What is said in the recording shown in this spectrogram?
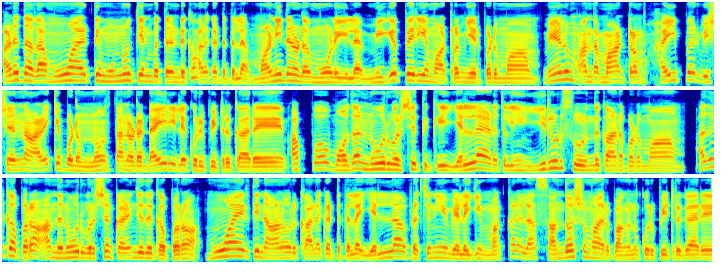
அடுத்ததா மூவாயிரத்தி முன்னூத்தி எண்பத்தி ரெண்டு காலகட்டத்துல மனிதனோட மூளையில மிகப்பெரிய மாற்றம் ஏற்படுமா? மேலும் அந்த மாற்றம் ஹைப்பர் விஷன் அழைக்கப்படும்னு தன்னோட டைரியில குறிப்பிட்டிருக்காரு. அப்போ முதல் நூறு வருஷத்துக்கு எல்லா இடத்துலயும் இருள் சூழ்ந்து காணப்படுமா? அதுக்கப்புறம் அந்த நூறு வருஷம் கழிஞ்சதுக்கு அப்புறம் மூவாயிரத்தி நானூறு காலகட்டத்தில் எல்லா பிரச்சனையும் விலகி மக்கள் எல்லாம் சந்தோஷமா இருப்பாங்கன்னு குறிப்பிட்டிருக்காரு.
